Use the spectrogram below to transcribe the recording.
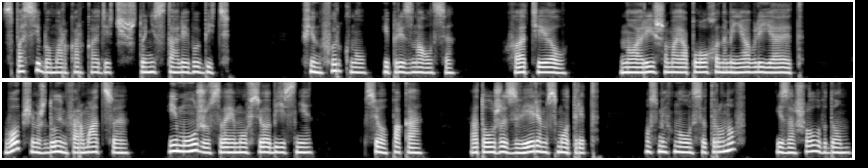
«Спасибо, Марк Аркадьевич, что не стали его бить». Фин фыркнул и признался. «Хотел, но Ариша моя плохо на меня влияет. В общем, жду информацию. И мужу своему все объясни. Все, пока. А то уже зверем смотрит». Усмехнулся Трунов и зашел в дом.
